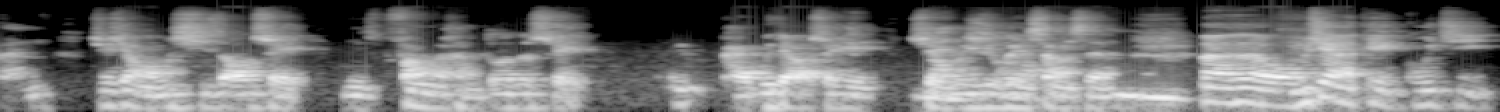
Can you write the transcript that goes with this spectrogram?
盆，就像我们洗澡水，你放了很多的水，排不掉，所以水位就会上升。那我们现在可以估计，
